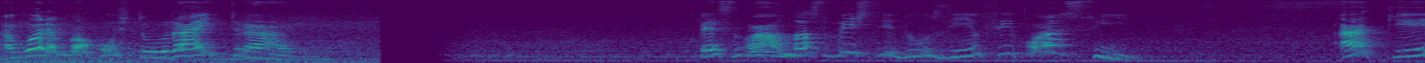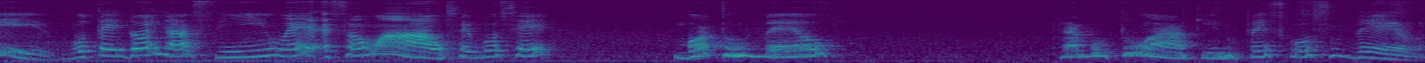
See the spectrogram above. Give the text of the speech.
Agora eu vou costurar e trago. Pessoal, nosso vestidozinho ficou assim. Aqui, botei dois lacinhos, é só uma alça. Você bota um véu para abotoar aqui no pescoço dela.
